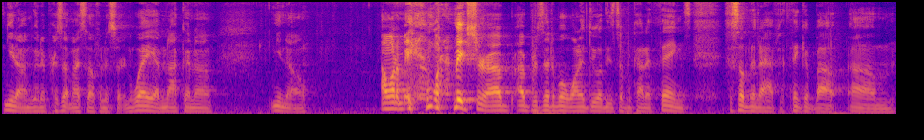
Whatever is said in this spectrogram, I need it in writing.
you know, I'm gonna present myself in a certain way. I'm not gonna, you know, I want to make I want to make sure I'm, I'm presentable. Want to do all these different kind of things. It's just something I have to think about. Um,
